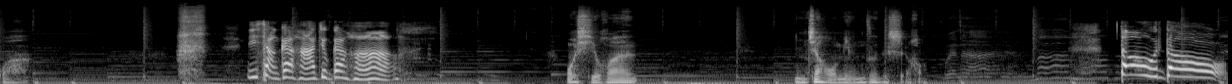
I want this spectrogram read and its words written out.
我。你想干啥就干啥。我喜欢你叫我名字的时候。豆豆，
